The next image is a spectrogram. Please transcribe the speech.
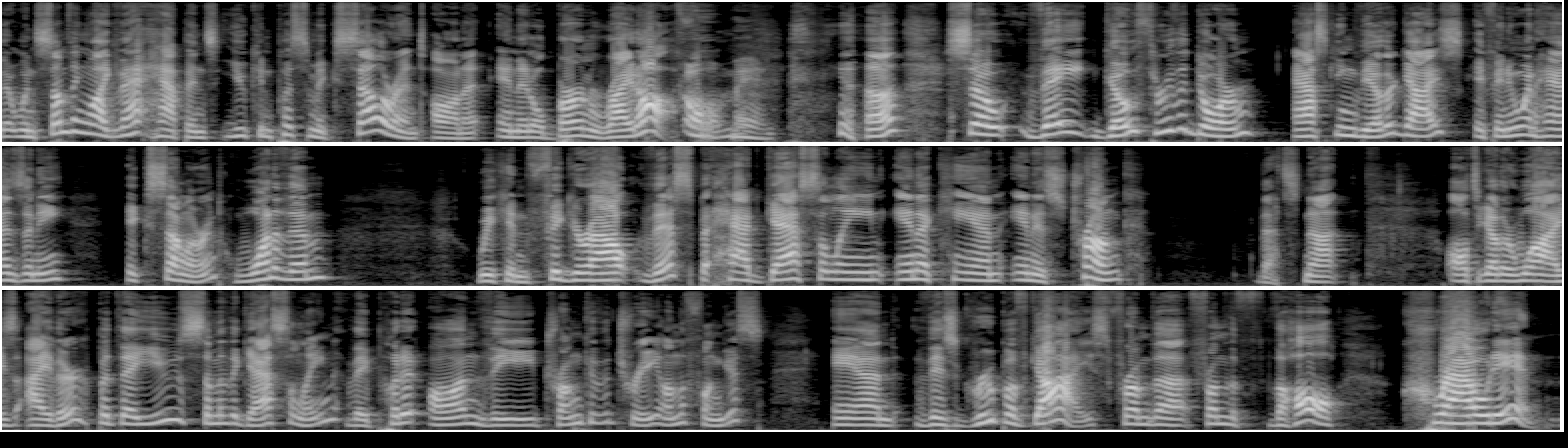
that when something like that happens, you can put some accelerant on it and it'll burn right off." oh man. Huh? So they go through the dorm asking the other guys if anyone has any accelerant. One of them, we can figure out this, but had gasoline in a can in his trunk. That's not altogether wise either, but they used some of the gasoline. They put it on the trunk of the tree, on the fungus, and this group of guys from the from the, the hall crowd in.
